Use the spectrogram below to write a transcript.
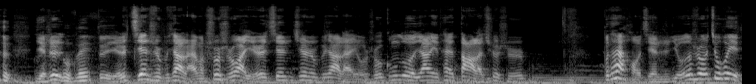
也是路飞，对，也是坚持不下来嘛。说实话，也是坚坚持不下来。有时候工作压力太大了，确实不太好坚持。有的时候就会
